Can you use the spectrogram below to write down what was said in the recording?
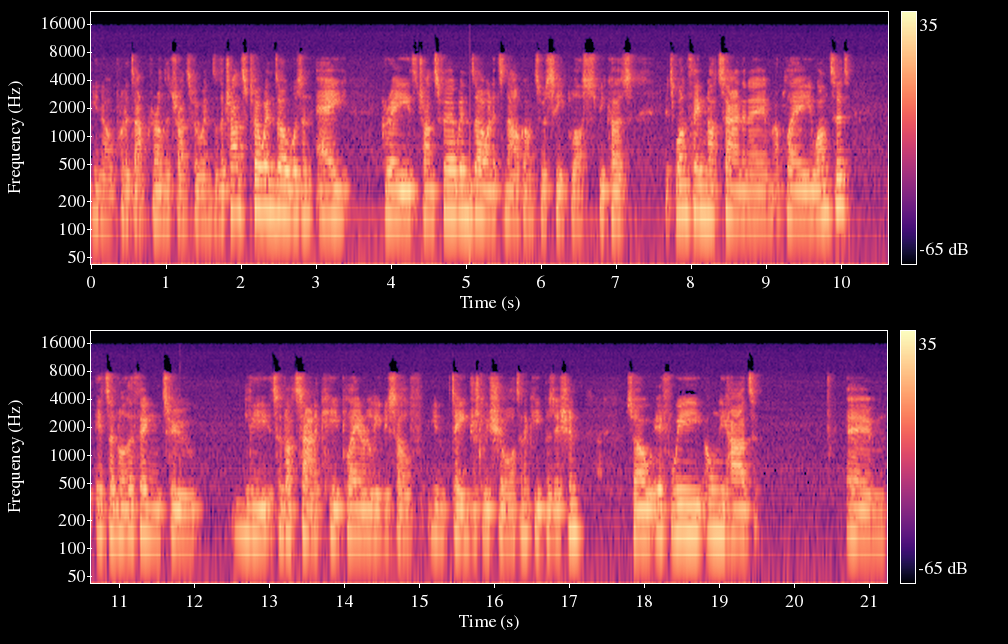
you know put a dampener on the transfer window. The transfer window was an A grade transfer window, and it's now gone to a C plus because it's one thing not signing a, a player you wanted. It's another thing to leave, to not sign a key player and leave yourself you know, dangerously short in a key position. So if we only had um,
